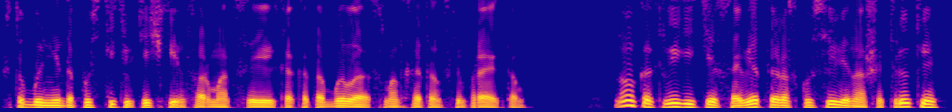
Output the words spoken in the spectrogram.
чтобы не допустить утечки информации, как это было с Манхэттенским проектом. Но, как видите, советы раскусили наши трюки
